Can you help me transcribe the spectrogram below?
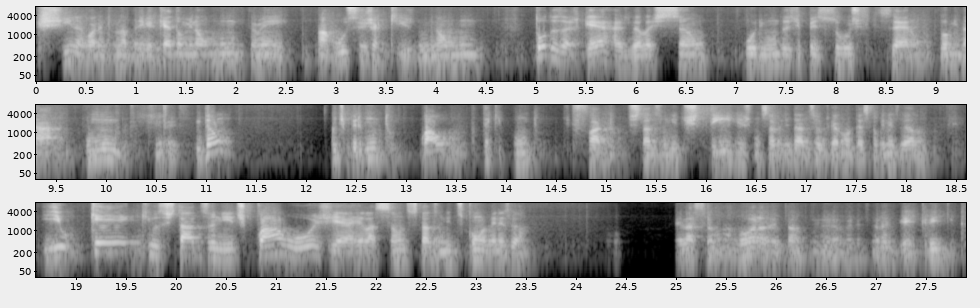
China agora entrou na briga, quer dominar o mundo também. A Rússia já quis dominar o mundo. Todas as guerras, elas são oriundas de pessoas que quiseram dominar o mundo. Então, eu te pergunto, qual, até que ponto, de fato, os Estados Unidos têm responsabilidade sobre o que acontece com a Venezuela? E o que que os Estados Unidos, qual hoje é a relação dos Estados Unidos com a Venezuela? relação agora do Estados Unidos e da Venezuela é bem crítica.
